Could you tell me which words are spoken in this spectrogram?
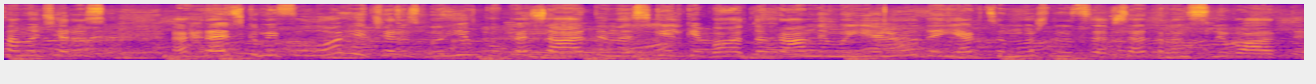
саме через грецьку міфологію, через богів показати наскільки багатогранними є люди, як це можна це все транслювати.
